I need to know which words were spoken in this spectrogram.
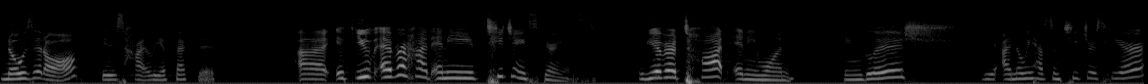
knows it all is highly affected. Uh, if you've ever had any teaching experience, if you ever taught anyone English, we, I know we have some teachers here,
